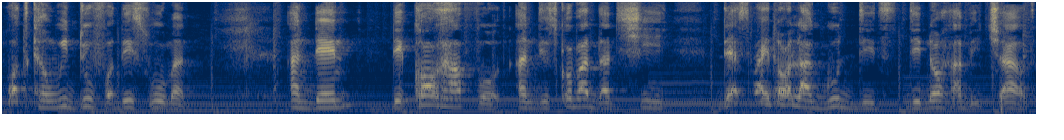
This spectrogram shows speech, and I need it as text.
What can we do for this woman? And then they called her forth and discovered that she, despite all her good deeds, did not have a child.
